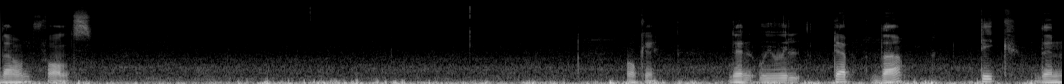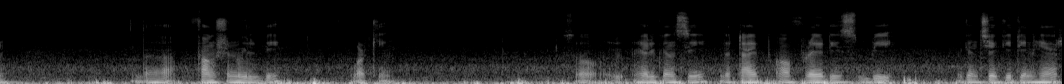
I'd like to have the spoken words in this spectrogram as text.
down false. Okay. Then we will tap the tick then the function will be working. So here you can see the type of red is b. We can check it in here.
